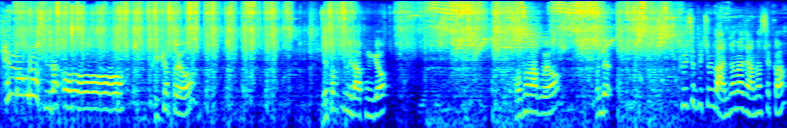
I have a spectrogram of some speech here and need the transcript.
템 먹으러 왔습니다 어어어어 긁혔어요 매섭습니다 공격 벗어나고요 근데 풀스피 좀 더 안전하지 않았을까?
